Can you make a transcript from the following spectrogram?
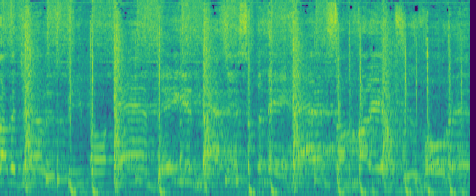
By the jealous people and they get mad in something they had somebody else is holding.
